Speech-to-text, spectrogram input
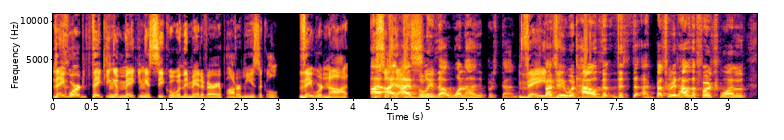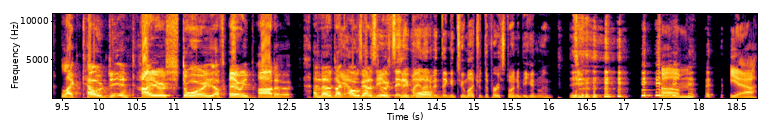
they weren't thinking of making a sequel when they made a Harry Potter musical. They were not. I, So I, I believe that one hundred percent. They Especially d- with how the, the especially with how the first one like tells the entire story of Harry Potter, and then it's like, Yeah, oh, we was gotta gonna do a say, They might not have been thinking too much with the first one to begin with. Um, yeah,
